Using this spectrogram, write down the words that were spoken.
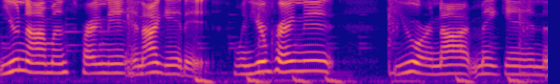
you're nine months pregnant, and I get it. When you're pregnant, you are not making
